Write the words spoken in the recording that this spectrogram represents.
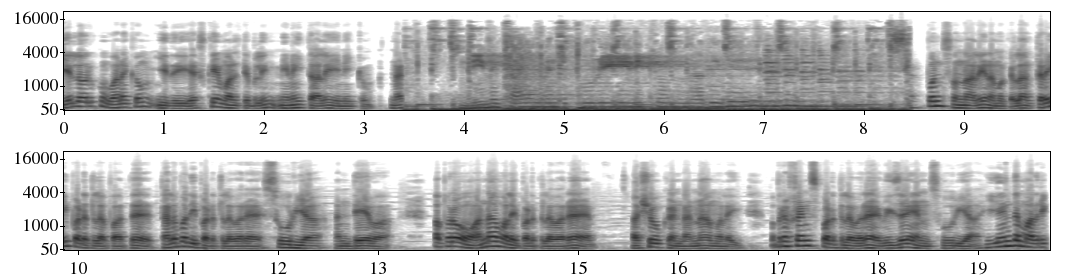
எல்லோருக்கும் வணக்கம். இது எஸ்கே மல்டிபிளின் நினைத்தாலே இனிக்கும். அதுவே நட்புன்னு சொன்னாலே நமக்கெல்லாம் திரைப்படத்துல பார்த்த தளபதி படத்துல வர சூர்யா அண்ட் தேவா அப்புறம் அண்ணாமலை படத்துல வர அசோக் அண்ட் அண்ணாமலை அப்புறம் ஃப்ரெண்ட்ஸ் படத்துல வர விஜய் அண்ட் சூர்யா இந்த மாதிரி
